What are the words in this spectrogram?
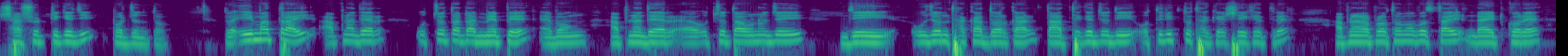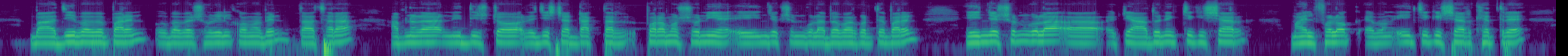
সাতষট্টি কেজি পর্যন্ত। তো এই মাত্রায় আপনাদের উচ্চতাটা মেপে এবং আপনাদের উচ্চতা অনুযায়ী যেই ওজন থাকা দরকার তার থেকে যদি অতিরিক্ত থাকে সেই ক্ষেত্রে আপনারা প্রথম অবস্থায় ডায়েট করে বা যেভাবে পারেন ওইভাবে শরীর কমাবেন। তাছাড়া আপনারা নির্দিষ্ট রেজিস্টার ডাক্তার পরামর্শ নিয়ে এই ইঞ্জেকশনগুলো ব্যবহার করতে পারেন। এই ইঞ্জেকশনগুলো একটি আধুনিক চিকিৎসার মাইল ফলক এবং এই চিকিৎসার ক্ষেত্রে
